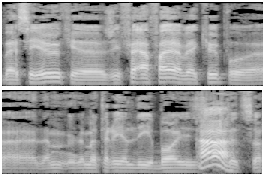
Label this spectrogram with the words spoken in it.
Ben c'est eux que j'ai fait affaire avec eux pour euh, le, le matériel des boys, Ah! tout ça.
